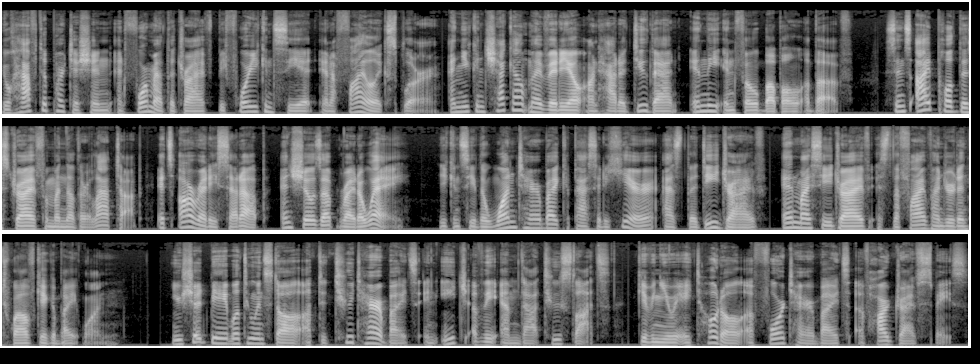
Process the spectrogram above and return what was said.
you'll have to partition and format the drive before you can see it in a file explorer, and you can check out my video on how to do that in the info bubble above. Since I pulled this drive from another laptop, it's already set up and shows up right away. You can see the 1TB capacity here as the D drive, and my C drive is the 512GB one. You should be able to install up to 2TB in each of the M.2 slots, giving you a total of 4TB of hard drive space.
